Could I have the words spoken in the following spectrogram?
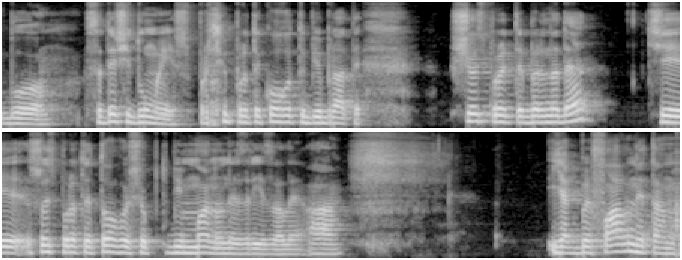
бо сидиш і думаєш, проти, проти кого тобі брати. Щось проти Бернадет, чи щось проти того, щоб тобі ману не зрізали. А якби фавни там,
